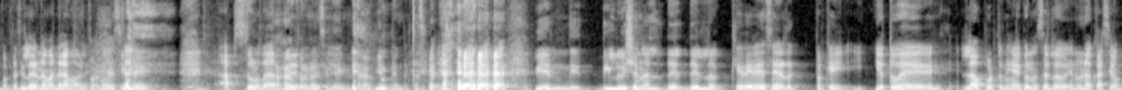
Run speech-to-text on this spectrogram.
por decirlo de una manera amable. por no decirle... absurda. Ajá, por no decirle bien pendeja. bien delusional de, de, lo que debe ser porque yo tuve la oportunidad de conocerlo en una ocasión,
